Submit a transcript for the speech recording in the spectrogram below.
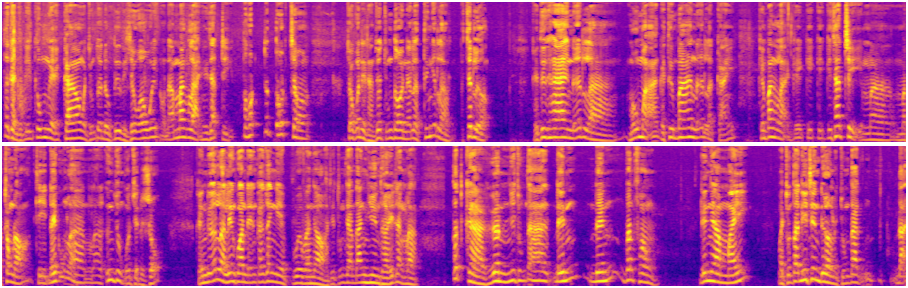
Tất cả những cái công nghệ cao mà chúng tôi đầu tư từ châu Âu ấy, nó đã mang lại những giá trị tốt, rất tốt cho cho vấn đề sản xuất chúng tôi nữa là thứ nhất là chất lượng. Cái thứ hai nữa là mẫu mã, cái thứ ba nữa là cái cái mang lại cái cái cái cái giá trị mà mà trong đó. Thì đấy cũng là là ứng dụng của chuyển đổi số. Cái nữa là liên quan đến các doanh nghiệp vừa và nhỏ thì chúng ta đang nhìn thấy rằng là tất cả gần như chúng ta đến đến văn phòng, đến nhà máy và chúng ta đi trên đường thì chúng ta đã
